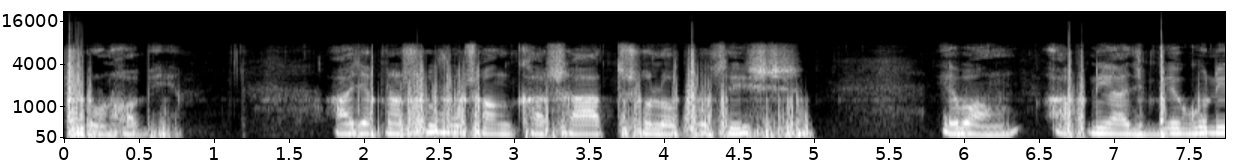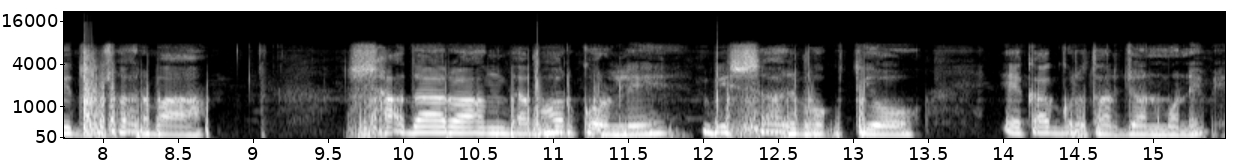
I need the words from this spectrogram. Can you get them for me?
পূরণ হবে। আজ আপনার শুভ সংখ্যা সাত, ষোলো, পঁচিশ এবং আপনি আজ বেগুনি, ধূসর বা সাদা রং ব্যবহার করলে বিশ্বাস ভক্তি ও একাগ্রতার জন্ম নেবে।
